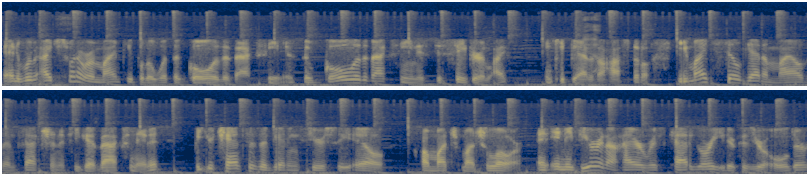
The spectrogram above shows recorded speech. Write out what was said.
And I just want to remind people of what the goal of the vaccine is. The goal of the vaccine is to save your life and keep you out of the hospital. You might still get a mild infection if you get vaccinated, but your chances of getting seriously ill are much, much lower. And, and if you're in a higher risk category, either because you're older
